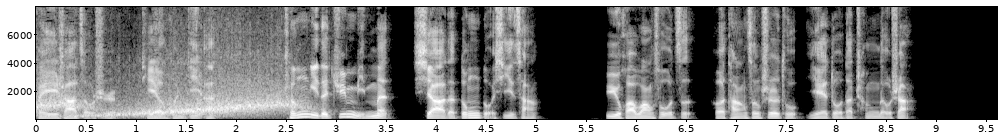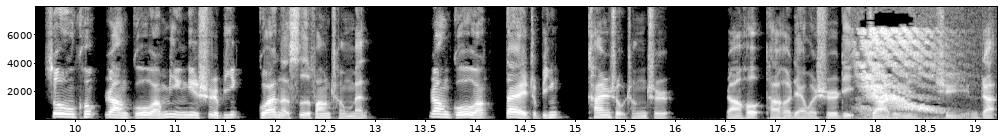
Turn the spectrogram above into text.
飞沙走石，天昏地暗，城里的军民们吓得东躲西藏。玉华王父子和唐僧师徒也躲到城楼上。孙悟空让国王命令士兵关了四方城门，让国王带着兵看守城池，然后他和两位师弟驾着云去迎战。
